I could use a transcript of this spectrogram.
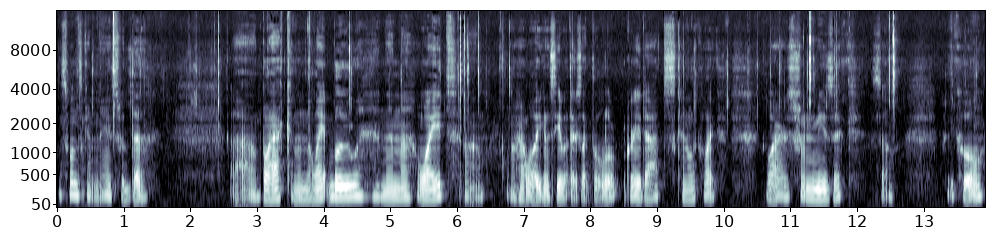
This one's kind of nice with the uh, black and then the light blue and then the white. Um, I don't know how well you can see, but there's like the little gray dots, kind of look like wires from music. So pretty cool.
